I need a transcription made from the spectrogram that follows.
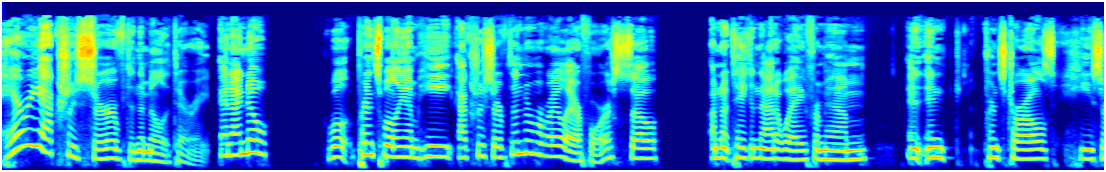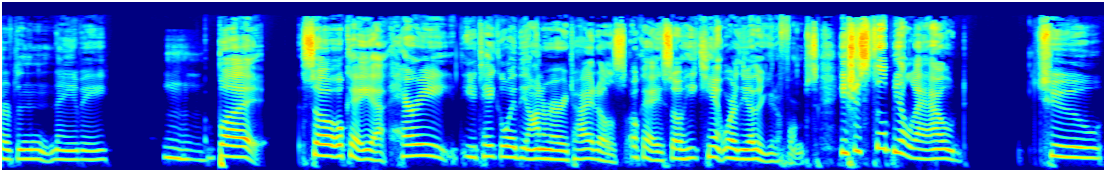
Harry actually served in the military. And I know well Prince William, he actually served in the Royal Air Force, so I'm not taking that away from him. And, and Prince Charles, he served in the Navy. Mm-hmm. But so okay, yeah, Harry, you take away the honorary titles. Okay, so he can't wear the other uniforms. He should still be allowed to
